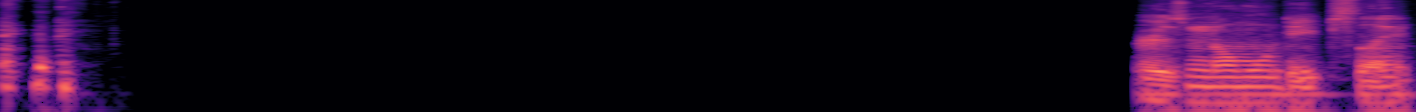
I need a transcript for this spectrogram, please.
or is normal deep slate?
